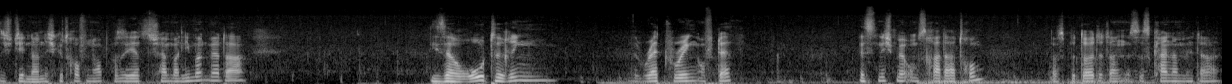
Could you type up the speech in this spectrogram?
ich den da nicht getroffen habe. Also jetzt scheinbar niemand mehr da. Dieser rote Ring, the Red Ring of Death, ist nicht mehr ums Radar drum. Das bedeutet dann, ist es keiner mehr da,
